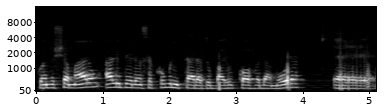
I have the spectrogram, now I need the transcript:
Quando chamaram a liderança comunitária do bairro Cova da Moura é,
